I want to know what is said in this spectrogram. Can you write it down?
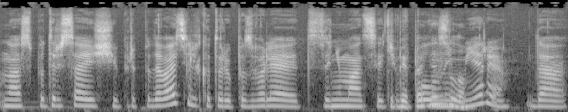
У нас потрясающий преподаватель, который позволяет заниматься этим Тебе в полной повезло. мере. Да.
